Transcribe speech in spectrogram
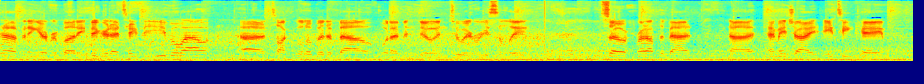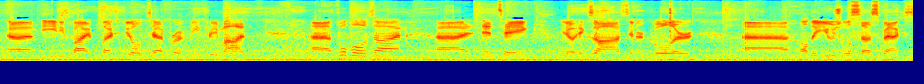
morning, everybody. Figured I'd take the Evo out, uh, talk a little bit about what I've been doing to it recently. So right off the bat, uh, MHI 18K, uh, E85 flex fuel Tephra V3 mod. Uh, full bolts on, uh, intake, you know, exhaust, intercooler, uh, all the usual suspects.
